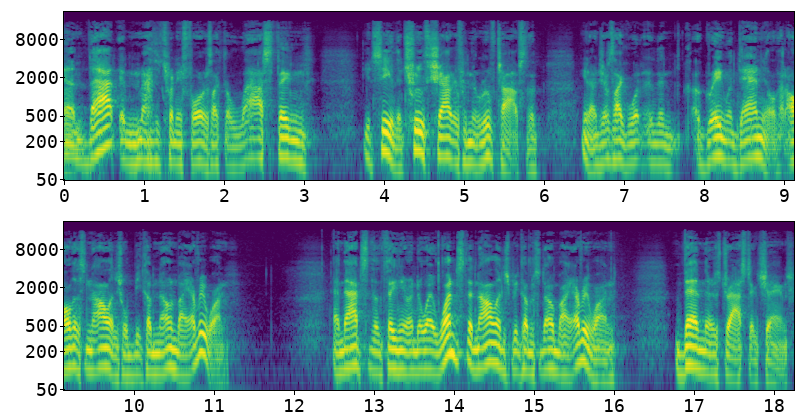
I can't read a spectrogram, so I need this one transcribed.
And that in Matthew 24 is like the last thing you'd see the truth shouted from the rooftops. The, you know, just like what, then agreeing with Daniel that all this knowledge will become known by everyone. And that's the thing you're underway. Once the knowledge becomes known by everyone, then there's drastic change.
